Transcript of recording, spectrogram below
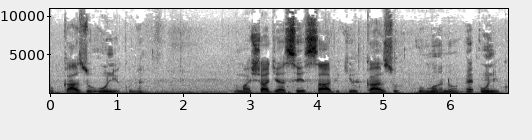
o caso único, né? O Machado de Assis sabe que o caso humano é único.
